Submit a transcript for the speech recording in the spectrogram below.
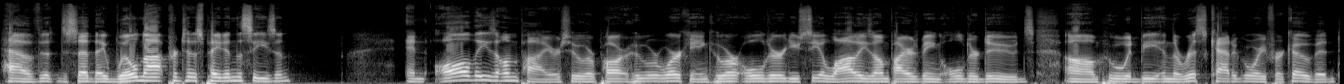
have said they will not participate in the season and all these umpires who are part who are working who are older you see a lot of these umpires being older dudes um, who would be in the risk category for covid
